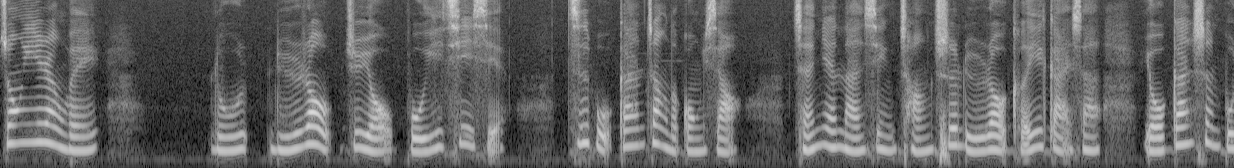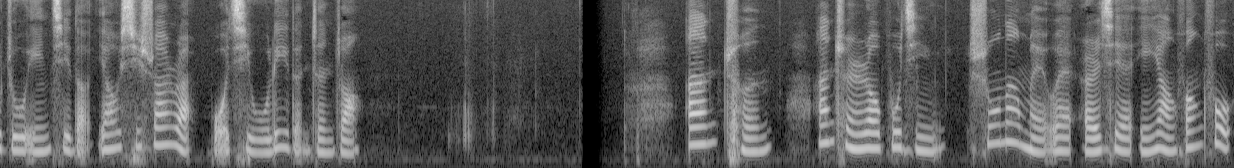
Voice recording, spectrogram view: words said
中医认为，驴驴肉具有补益气血、滋补肝脏的功效。成年男性常吃驴肉，可以改善由肝肾不足引起的腰膝酸软、勃起无力等症状。鹌鹑，鹌鹑肉不仅酥嫩美味，而且营养丰富。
